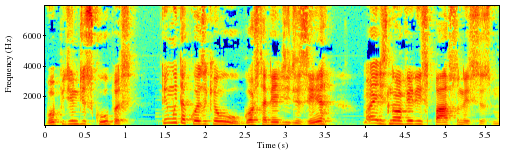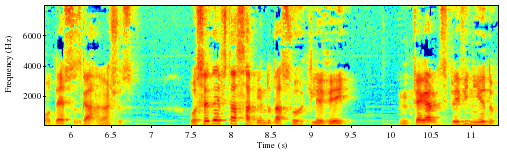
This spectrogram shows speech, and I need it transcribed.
vou pedindo desculpas. Tem muita coisa que eu gostaria de dizer, mas não haveria espaço nesses modestos garranchos. Você deve estar sabendo da surra que levei. Me pegaram desprevenido,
